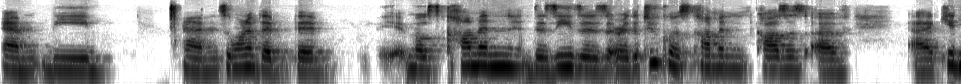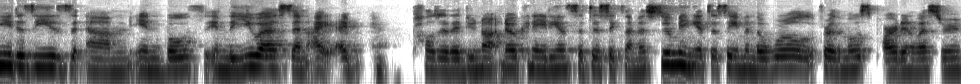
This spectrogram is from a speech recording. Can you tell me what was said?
Um, the um, so one of the, the most common diseases or the two most common causes of uh, kidney disease um, in both in the US and I, I, apologize, I do not know Canadian statistics. I'm assuming it's the same in the world for the most part in Western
